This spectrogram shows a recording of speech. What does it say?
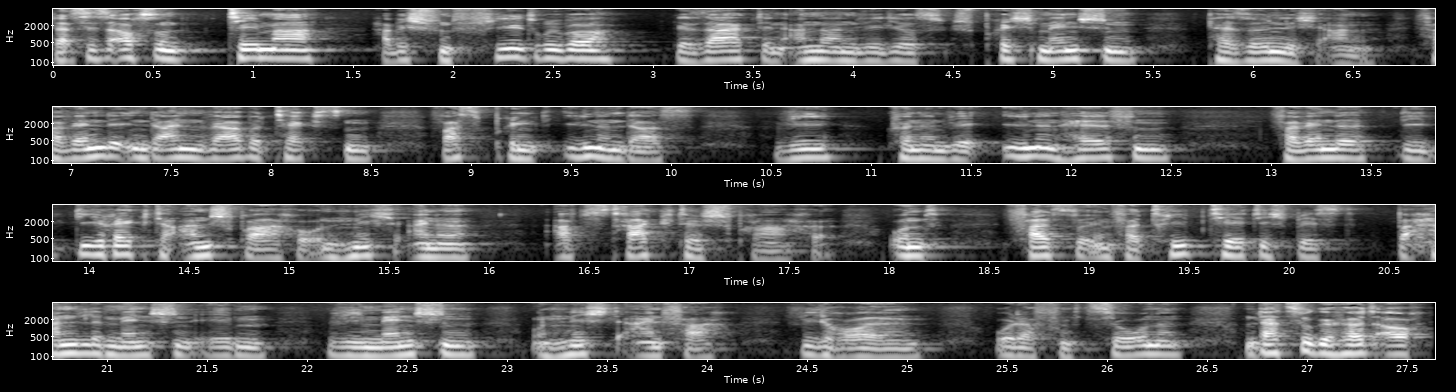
Das ist auch so ein Thema, habe ich schon viel drüber gesagt in anderen Videos. Sprich Menschen persönlich an. Verwende in deinen Werbetexten, was bringt ihnen das? Wie können wir ihnen helfen? Verwende die direkte Ansprache und nicht eine abstrakte Sprache. Und falls du im Vertrieb tätig bist, behandle Menschen eben wie Menschen und nicht einfach wie Rollen oder Funktionen. Und dazu gehört auch,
